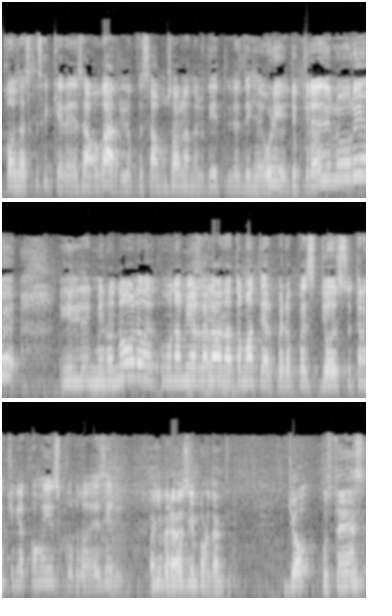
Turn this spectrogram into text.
cosas que se quiere desahogar. Lo que estábamos hablando, lo que les dije de Uribe. Yo quiero decirlo de Uribe. Y le- me dijo, no, le va a ver como una mierda, la van a tomatear. Pero pues yo estoy tranquila con mi discurso de decirlo. Oye, pero eso es importante. Yo, ustedes.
